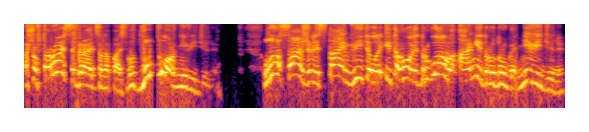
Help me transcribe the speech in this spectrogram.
А что второй собирается напасть, вот в упор не видели. Лос-Анджелес Тайм видела и того, и другого, а они друг друга не видели.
